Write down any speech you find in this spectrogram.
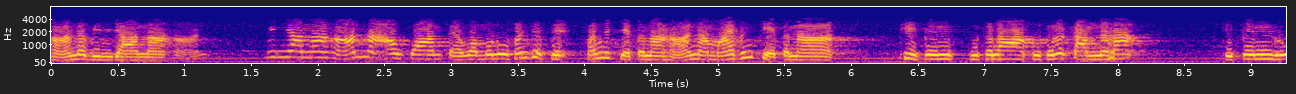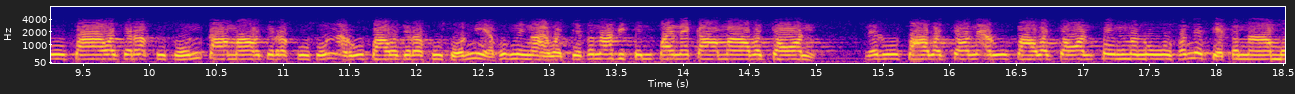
หารและวิญญาณอาหาร วิญญาณอาหารนะเอาความแต่ว่ามโนสัญเจตสัญเจตนาหารนะหมายถึงเจตนา ที่เป็นกุศลากุศลกรรมนะฮะที่เป็นรูปาวจรกุศลกามาวจรกุศลอรูปาวจรกุศลเนี่ยพูดง่ายๆว่าเจตนาที่เป็นไปในกามาวจร ในรูปาวจรในอรูปาวจร เป็นมโนสัญญเจตนาหม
